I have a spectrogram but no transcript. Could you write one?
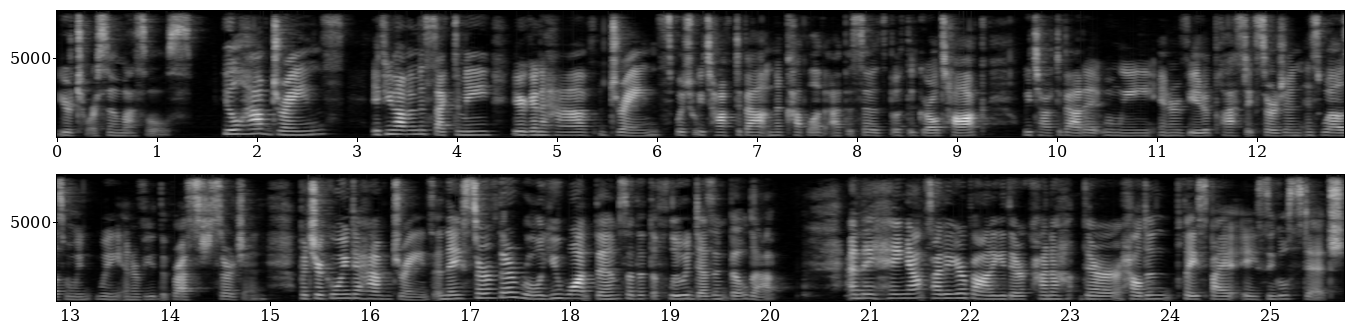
your torso muscles. You'll have drains. If you have a mastectomy, you're going to have drains, which we talked about in a couple of episodes, both the girl talk we talked about it when we interviewed a plastic surgeon as well as when we, we interviewed the breast surgeon. But you're going to have drains and they serve their role. You want them so that the fluid doesn't build up. And they hang outside of your body. They're kind of they're held in place by a single stitch.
